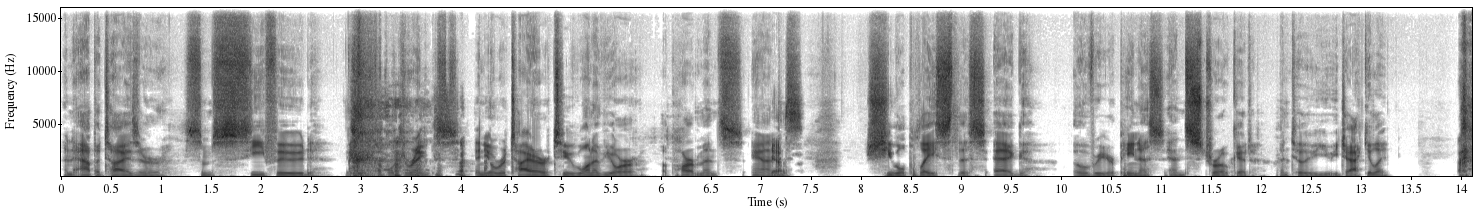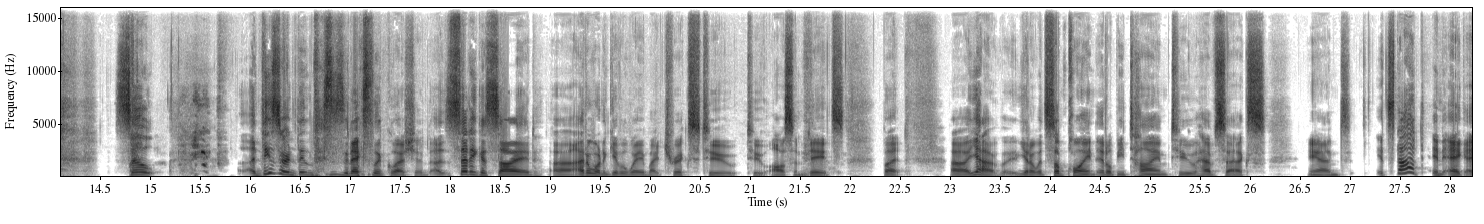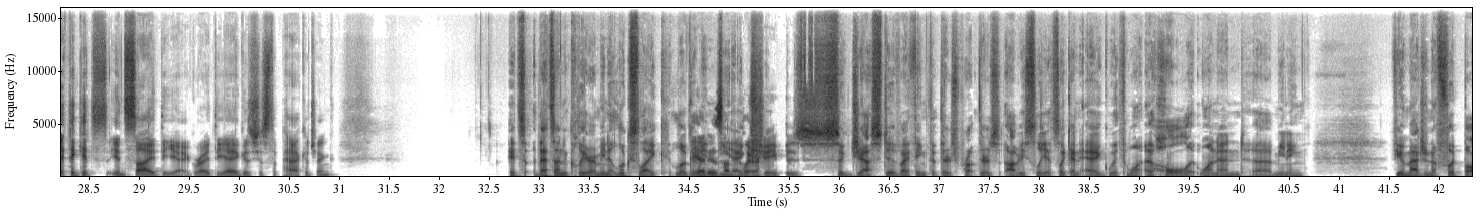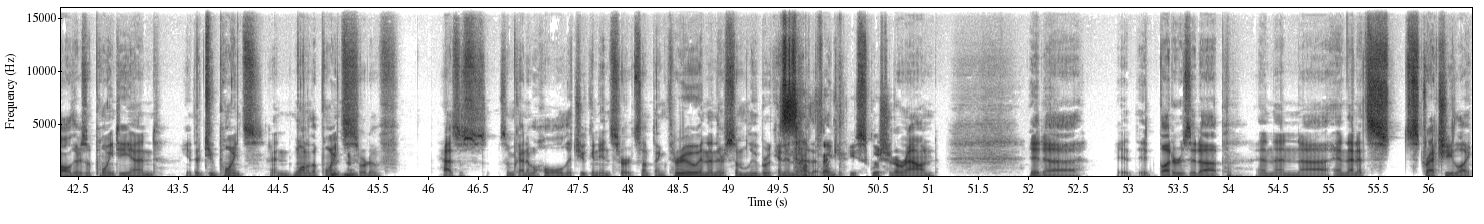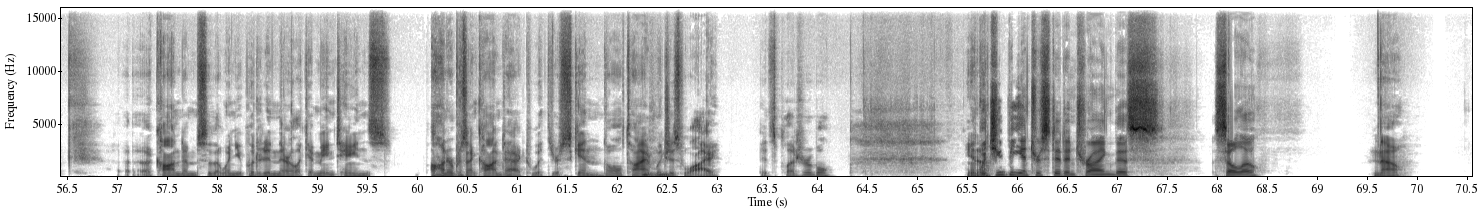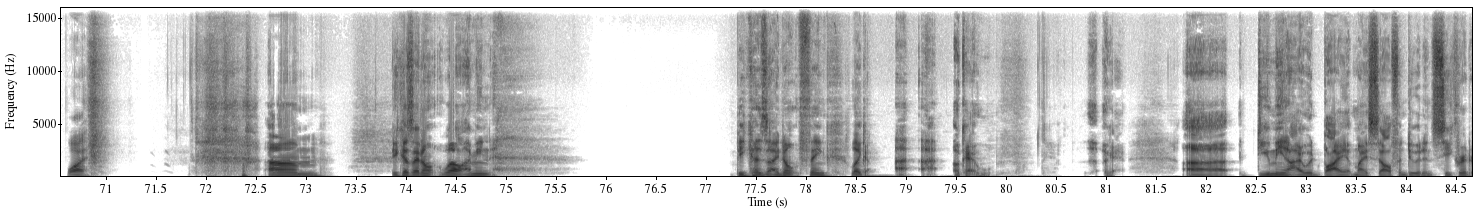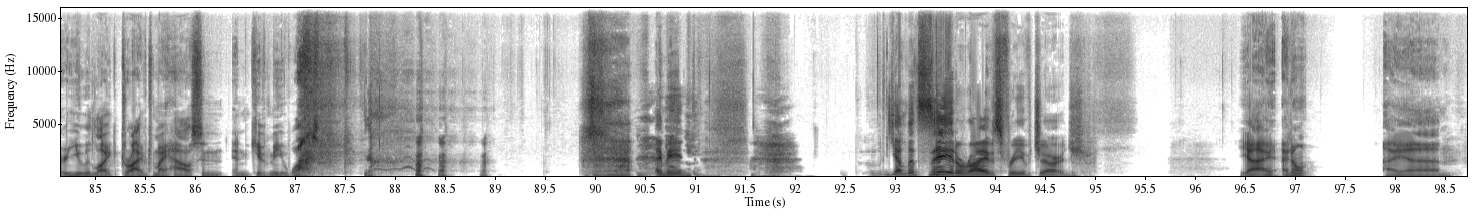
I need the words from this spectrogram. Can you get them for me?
an appetizer, some seafood, maybe a couple drinks, and you'll retire to one of your apartments and Yes. she will place this egg over your penis and stroke it until you ejaculate. So uh, these are this is an excellent question. Uh, setting aside, uh, I don't want to give away my tricks to to awesome dates, but uh, yeah, you know, at some point it'll be time to have sex, and it's not an egg. I think it's inside the egg, right? The egg is just the packaging. It's that's unclear. I mean, it looks like look. Yeah, I it mean, the unclear. egg shape is suggestive. I think that there's pro- there's obviously it's like an egg with one a hole at one end, uh, meaning if you imagine a football, there's a pointy end. Yeah, there are two points, and one of the points Mhm. sort of has a some kind of a hole that you can insert something through, and then there's some lubricant in there that, like, if you squish it around, it uh it, it butters it up, and then uh, and then it's stretchy like a condom, so that when you put it in there, like it maintains 100% contact with your skin the whole time, Mhm. which is why it's pleasurable. You know, Would you be interested in trying this solo? no, Why? um, because I don't. Well, I mean, because I don't think like I, I, okay, okay. Uh, do you mean I would buy it myself and do it in secret, or you would like drive to my house and and give me one? I mean, yeah, let's say it arrives free of charge. Yeah, I, I don't. I um,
